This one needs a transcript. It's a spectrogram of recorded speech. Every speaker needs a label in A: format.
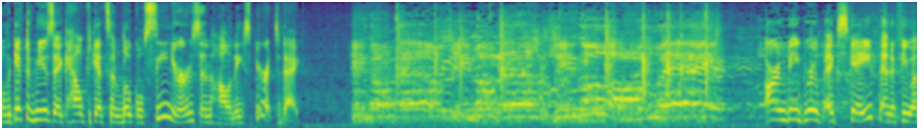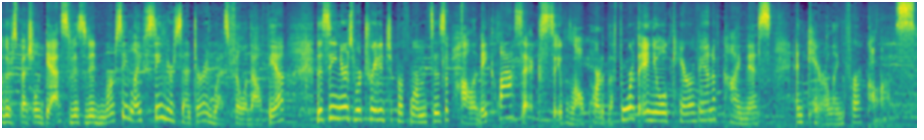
A: Well, the gift of music helped get some local seniors in the holiday spirit today. R&B group Xscape and a few other special guests visited Mercy Life Senior Center in West Philadelphia. The seniors were treated to performances of holiday classics. It was all part of the fourth annual Caravan of Kindness and Caroling for a Cause.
